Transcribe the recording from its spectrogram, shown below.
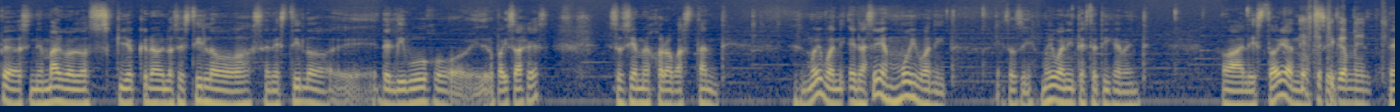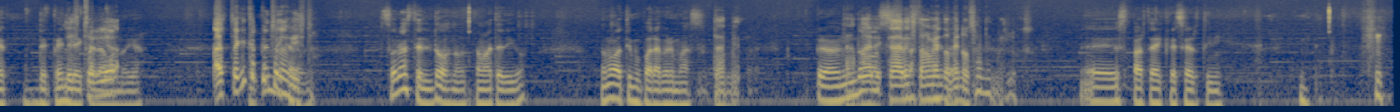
Pero sin embargo, los yo creo los estilos, el estilo eh, del dibujo y de los paisajes, eso sí ha mejorado bastante. Es muy bonita, la serie es muy bonita, eso sí, muy bonita estéticamente. O a la historia no sé, Estéticamente. de- depende de cada uno ya. ¿Hasta qué Depende capítulo has visto? Solo hasta el 2, no, nomás te digo. No me da tiempo para ver más. También. Pero en el madre, 2 cada vez estamos viendo menos anime, Lux. Es parte de crecer, Timmy.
